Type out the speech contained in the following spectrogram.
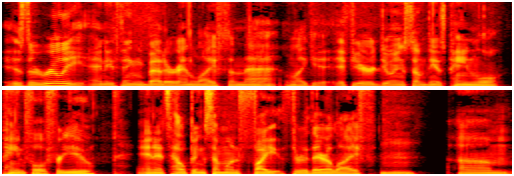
is there really anything better in life than that? Like, if you're doing something that's painful, painful for you, and it's helping someone fight through their life, Mm. um,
